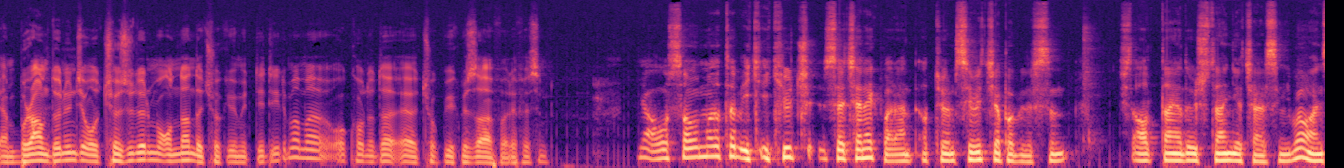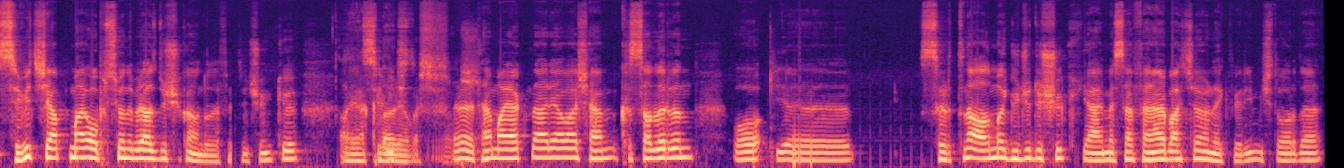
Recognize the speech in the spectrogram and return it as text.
yani Brown dönünce o çözülür mü ondan da çok ümitli değilim ama o konuda evet çok büyük bir zaaf var Efes'in. Ya o savunmada tabii 2-3 seçenek var. Yani atıyorum switch yapabilirsin. İşte alttan ya da üstten geçersin gibi ama hani switch yapma opsiyonu biraz düşük Anadolu Efes'in. Çünkü Ayaklar Switch- yavaş. Evet hem ayaklar yavaş hem kısaların o e, sırtına alma gücü düşük. Yani mesela Fenerbahçe örnek vereyim. İşte orada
